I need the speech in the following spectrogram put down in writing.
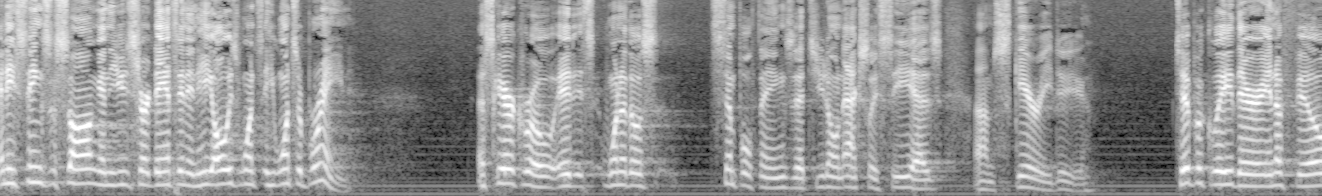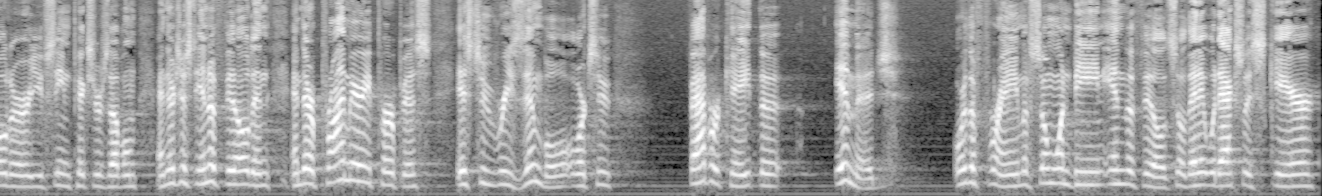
And he sings a song and you start dancing and he always wants, he wants a brain. A scarecrow, it is one of those simple things that you don't actually see as um, scary, do you? Typically, they're in a field, or you've seen pictures of them, and they're just in a field, and, and their primary purpose is to resemble or to fabricate the image or the frame of someone being in the field so that it would actually scare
